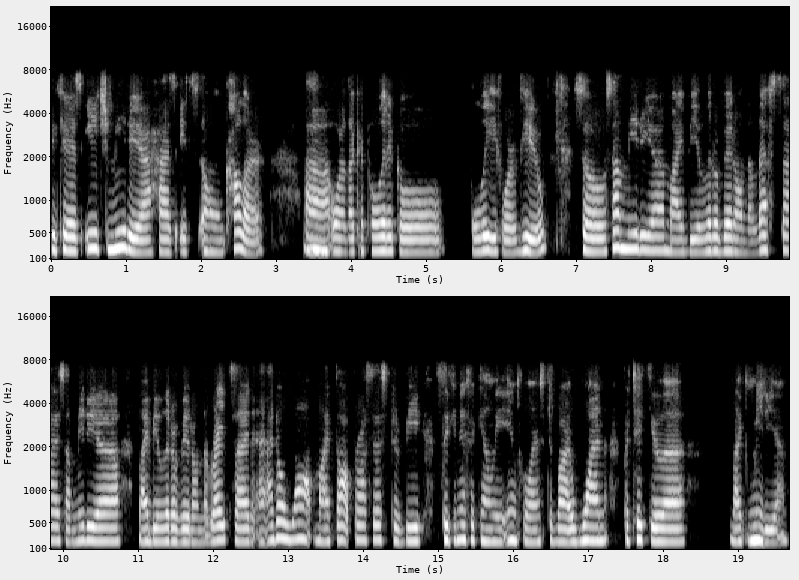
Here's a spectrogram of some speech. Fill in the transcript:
because each media has its own color uh, or like a political belief or view. So some media might be a little bit on the left side, some media might be a little bit on the right side, and I don't want my thought process to be significantly influenced by one particular like media.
